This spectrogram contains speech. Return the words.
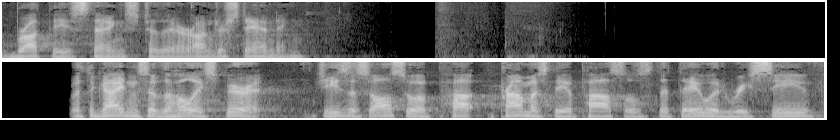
brought these things to their understanding. With the guidance of the Holy Spirit, Jesus also promised the apostles that they would receive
